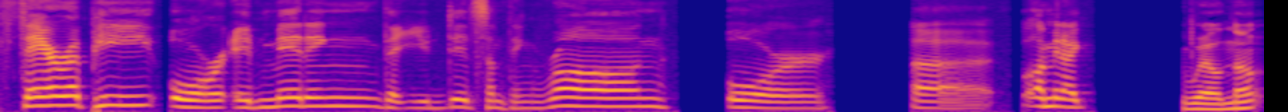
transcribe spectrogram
therapy or admitting that you did something wrong or uh well, I mean I well no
